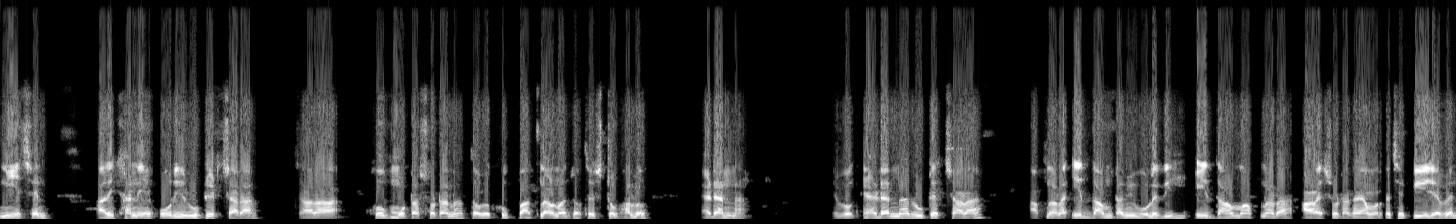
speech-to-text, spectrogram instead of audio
নিয়েছেন। আর এখানে ওরই রুটের চারা। চারা খুব মোটা সোটা না, তবে খুব পাতলাও না, যথেষ্ট ভালো। অ্যাডান্না। এবং অ্যাডান্না রুটের চারা, আপনারা এর দামটা আমি বলে দিই। এই দাম আপনারা আড়াইশো টাকায় আমার কাছে পেয়ে যাবেন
